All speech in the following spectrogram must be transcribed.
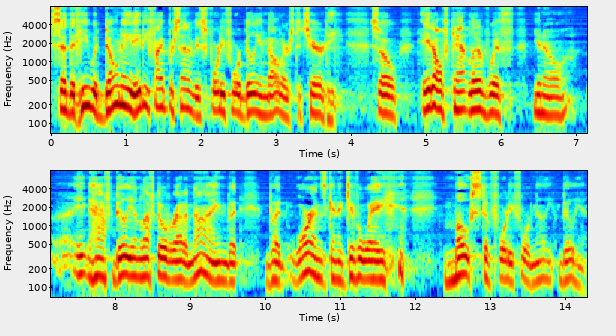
said that he would donate 85% of his $44 billion to charity. So Adolf can't live with, you know, uh, eight and a half billion left over out of nine, but, but Warren's going to give away most of 44 million, billion.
